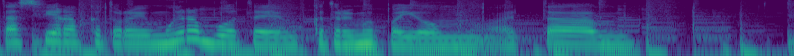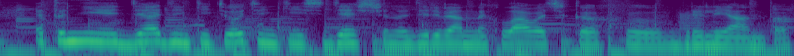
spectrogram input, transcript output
Та сфера, в которой мы работаем, в которой мы поем, это Это не дяденьки, тетеньки, сидящие на деревянных лавочках э, в бриллиантах.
